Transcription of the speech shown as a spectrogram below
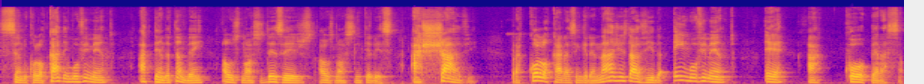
sendo colocada em movimento, atenda também aos nossos desejos, aos nossos interesses. A chave para colocar as engrenagens da vida em movimento é a cooperação.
